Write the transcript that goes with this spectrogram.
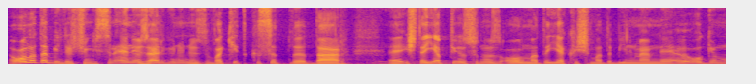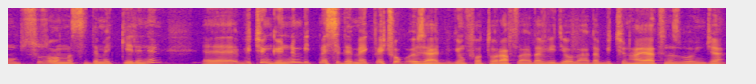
olabilir. Çünkü sizin en özel gününüz. Vakit kısıtlı dar. E, işte yapıyorsunuz olmadı yakışmadı bilmem ne. E, o gün mutsuz olması demek gelinin. Bütün günün bitmesi demek ve çok özel bir gün. Fotoğraflarda videolarda bütün hayatınız boyunca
